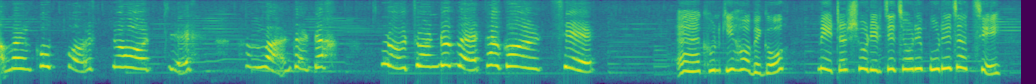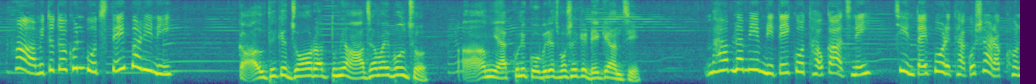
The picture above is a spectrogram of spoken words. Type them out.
আমার খুব কষ্ট হচ্ছে। মাথাটা প্রচণ্ড ব্যথা করছে। এখন কি হবে গো? মেয়েটার শরীর যে জ্বরে পুড়ে যাচ্ছে হ্যাঁ আমি তো তখন বুঝতেই পারিনি। কাল থেকে জ্বর আর তুমি আজ আমায় বলছো আমি এক্ষুনি কবিরাজ মশাইকে ডেকে আনছি। ভাবলাম এমনিতেই কোথাও কাজ নেই চিন্তায় পড়ে থাকো সারাক্ষণ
